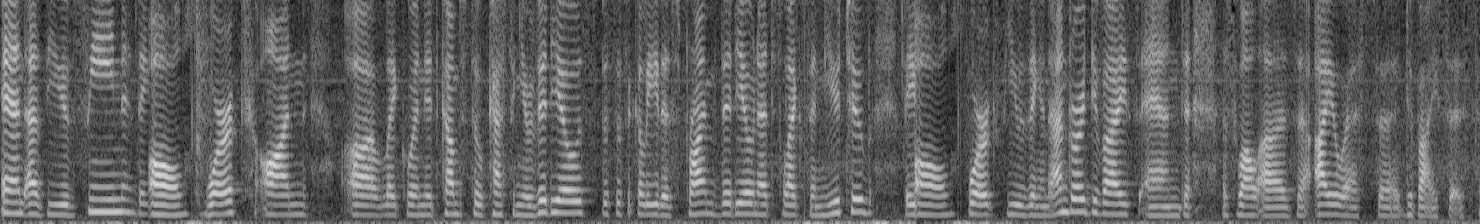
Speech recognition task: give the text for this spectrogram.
And as you've seen, they all work on uh, like when it comes to casting your videos, specifically this Prime Video, Netflix, and YouTube, they all works using an Android device and as well as uh, iOS uh, devices.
